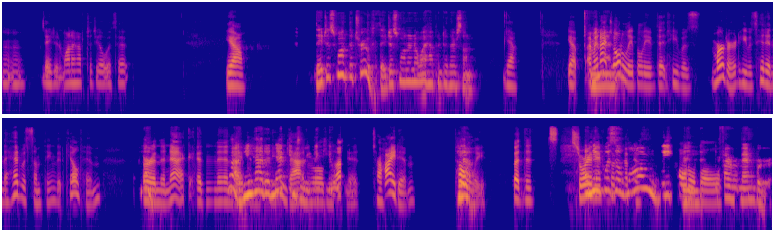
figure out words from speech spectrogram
Mm-mm. They didn't want to have to deal with it. Yeah. They just want the truth. They just want to know what happened to their son. Yeah. Yep. I mean, I totally believe that he was murdered. He was hit in the head with something that killed him, or in the neck, and then Yeah, he had a neck that injury and that killed him. it to hide him. Yeah. Totally. But the story And it was a cooked up is long weekend, if I remember.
